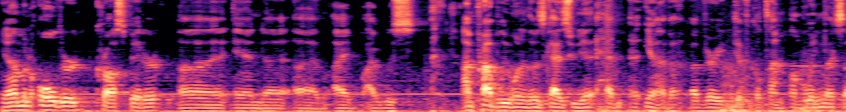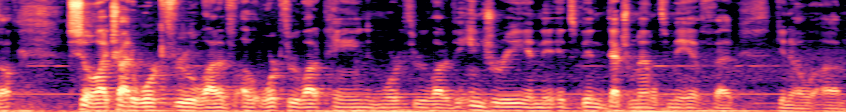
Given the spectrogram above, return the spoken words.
you know, I'm an older CrossFitter, uh, and uh, uh, I, I was I'm probably one of those guys who had you know have a, a very difficult time humbling myself. So I try to work through a lot of uh, work through a lot of pain and work through a lot of injury, and it, it's been detrimental to me. If had you know. Um,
